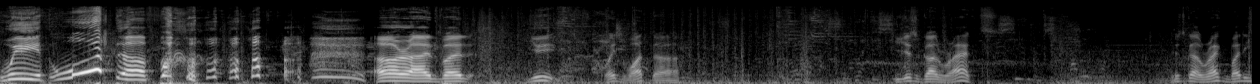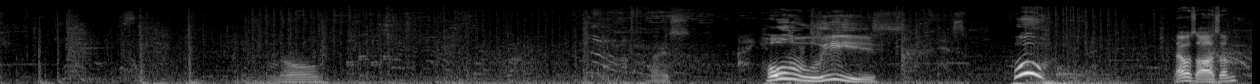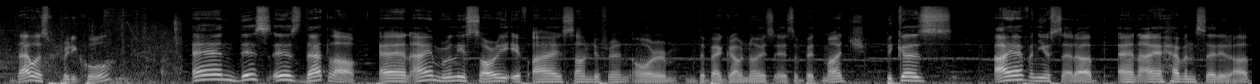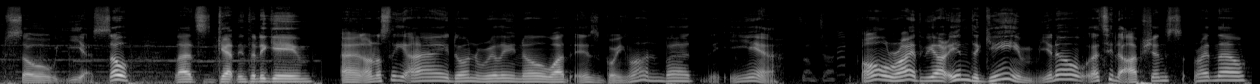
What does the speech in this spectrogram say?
Wait, what the fuck? Alright, but you wait, what the? You just got wrecked. You just got wrecked, buddy. No. Nice. Holy! Woo! That was awesome. That was pretty cool. And this is Deadlock. And I'm really sorry if I sound different or the background noise is a bit much. Because I have a new setup and I haven't set it up. So yes. So let's get into the game. And honestly, I don't really know what is going on. But yeah. Alright, we are in the game. You know, let's see the options right now.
